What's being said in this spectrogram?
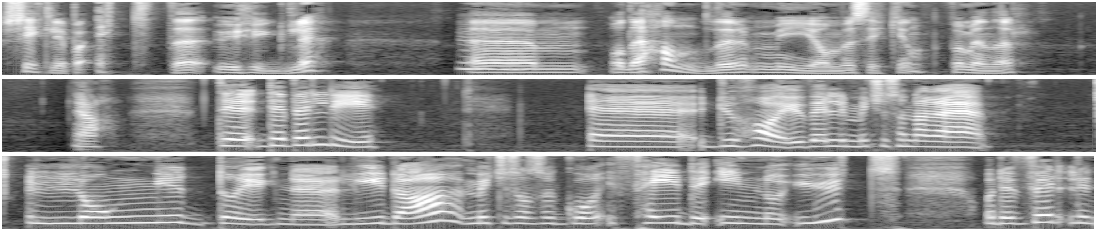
skikkelig på ekte uhyggelig. Mm. Um, og det handler mye om musikken, for min del. Ja. Det, det er veldig eh, Du har jo veldig mye sånn derre langdrygne lyder. Mye sånn som går fader inn og ut. Og veldig,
